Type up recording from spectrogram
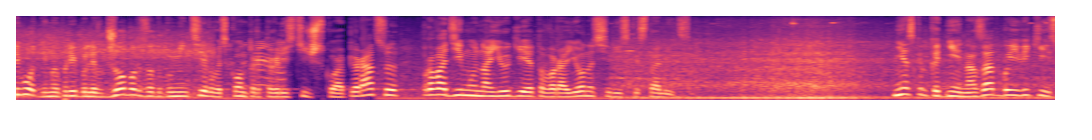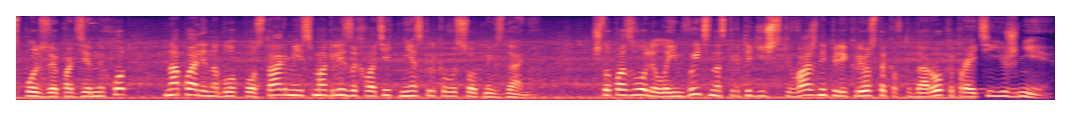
Сегодня мы прибыли в Джобар задокументировать контртеррористическую операцию, проводимую на юге этого района сирийской столицы. Несколько дней назад боевики, используя подземный ход, напали на блокпост армии и смогли захватить несколько высотных зданий, что позволило им выйти на стратегически важный перекресток автодорог и пройти южнее.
